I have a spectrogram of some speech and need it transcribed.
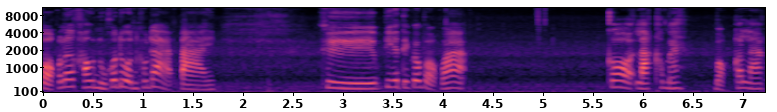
บอกเลิกเขาหนูก็โดนเขาด่าตาย คือพี่กติกก็บอกว่า ก็รักเขาไหมบอกก็รัก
